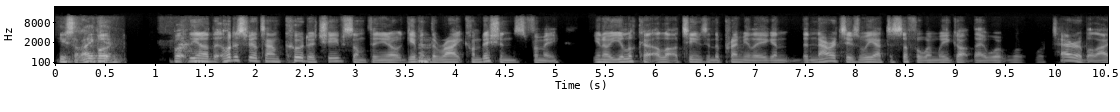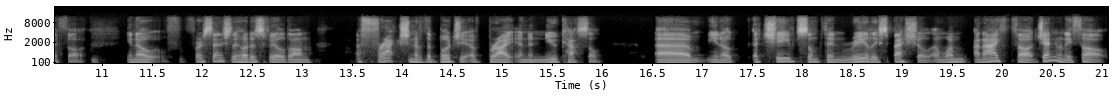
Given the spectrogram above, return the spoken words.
Used to like but, him. But you know, the Huddersfield Town could achieve something. You know, given mm. the right conditions for me. You know, you look at a lot of teams in the Premier League, and the narratives we had to suffer when we got there were, were, were terrible. I thought. You know, for essentially Huddersfield on a fraction of the budget of Brighton and Newcastle um, you know, achieved something really special. And when and I thought, genuinely thought,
